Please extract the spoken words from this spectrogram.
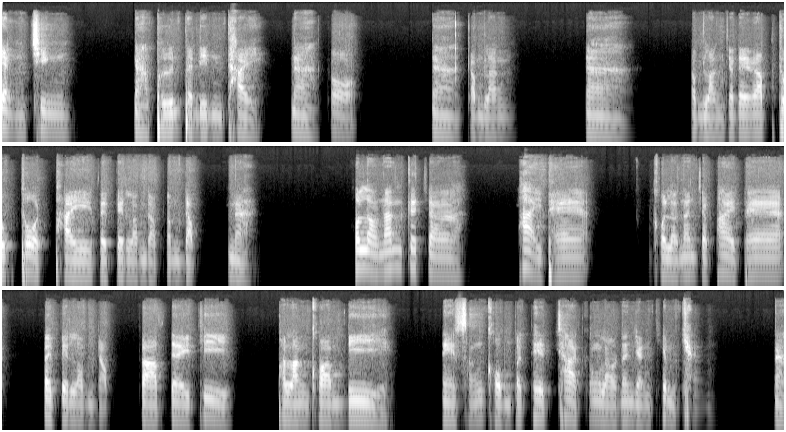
ย่งชิงนะพื้นแผ่นดินไทยนะก็นะกำลังนะกำลังจะได้รับทุกโทษภัยไปเป็นลำดับลำดับนะคนเหล่านั้นก็จะพ่ายแพ้ คนเหล่านั้นจะพ่ายแพ้ไปเป็นลำดับตราบใดที่พลังความดีในสังคมประเทศชาติของเรานั้นยังเข้มแข็ง นะ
